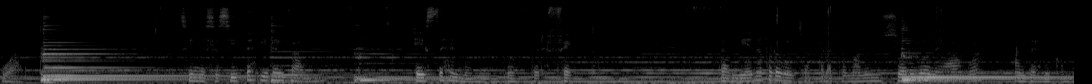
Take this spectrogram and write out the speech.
Cuarto, si necesitas ir al baño, este es el momento perfecto. También aprovecha para tomar un sorbo de agua antes de comer.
